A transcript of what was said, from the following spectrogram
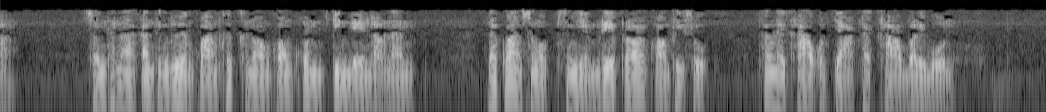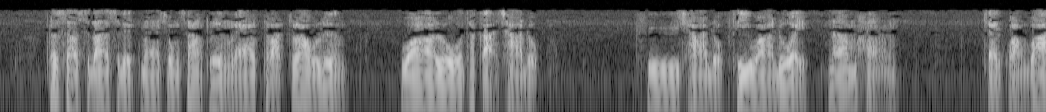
า สนทนากันถึงเรื่องความคึกขนองของคนกินเดนเหล่านั้น และความสงบเสงี่ยมเรียบร้อยของภิกษุ ทั้งในคราวอดอยากและคราวบริบูรณ์ พระศาสดาเสด็จมาทรงทราบเรื่องแล้วตรัสเล่าเรื่อง วาโลทกะชาดก คือชาดกที่ว่าด้วยน้ำหาง ใจความว่า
